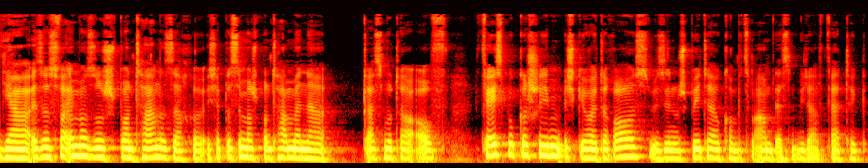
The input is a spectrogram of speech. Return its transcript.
Ja, also es war immer so spontane Sache. Ich habe das immer spontan meiner Gastmutter auf Facebook geschrieben, ich gehe heute raus, wir sehen uns später, komme zum Abendessen wieder, fertig.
